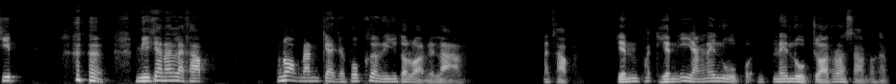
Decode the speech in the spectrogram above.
คลิป มีแค่นั้นแหละครับ นอกนั้นแกจะพกเครื่องนี้อยู่ตลอดเวลานะครับ เห็นเห็นอีหยังในรูปในรูปจอโทรศัพท์นะครับ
